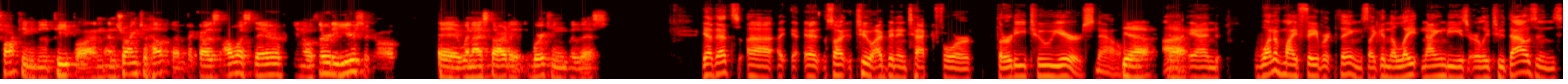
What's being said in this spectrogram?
talking with people and, and trying to help them because i was there you know 30 years ago uh, when i started working with this yeah that's uh, uh, uh so too i've been in tech for 32 years now yeah, uh, and one of my favorite things like in the late 90s early 2000s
